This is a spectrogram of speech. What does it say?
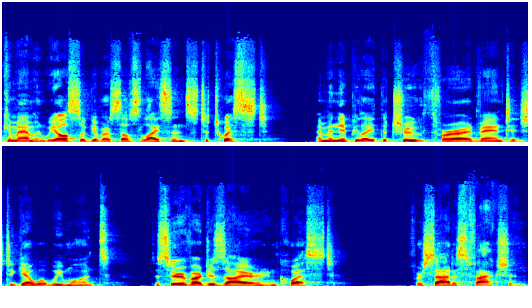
commandment. We also give ourselves license to twist and manipulate the truth for our advantage to get what we want, to serve our desire and quest for satisfaction.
